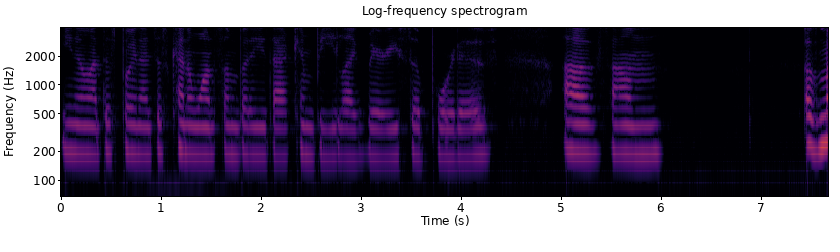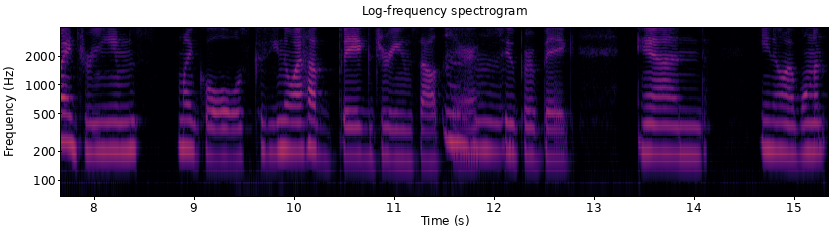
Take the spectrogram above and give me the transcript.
you know, at this point, I just kind of want somebody that can be like very supportive of um of my dreams, my goals cuz you know, I have big dreams out there, mm-hmm. super big. And you know, I want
